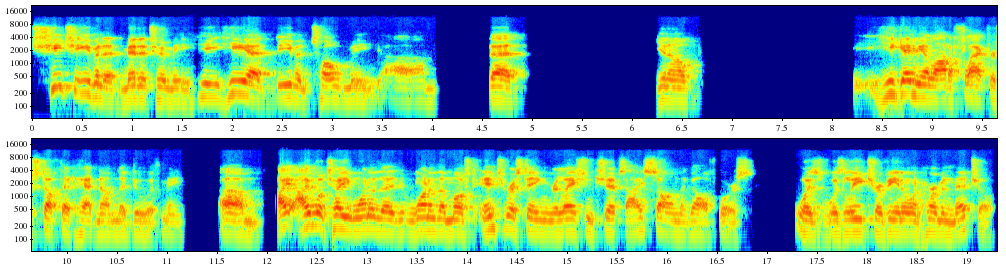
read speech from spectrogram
Cheech even admitted to me, he he had even told me um, that, you know, he gave me a lot of flack for stuff that had nothing to do with me. Um, I, I, will tell you one of the one of the most interesting relationships I saw on the golf course was was Lee Trevino and Herman Mitchell.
